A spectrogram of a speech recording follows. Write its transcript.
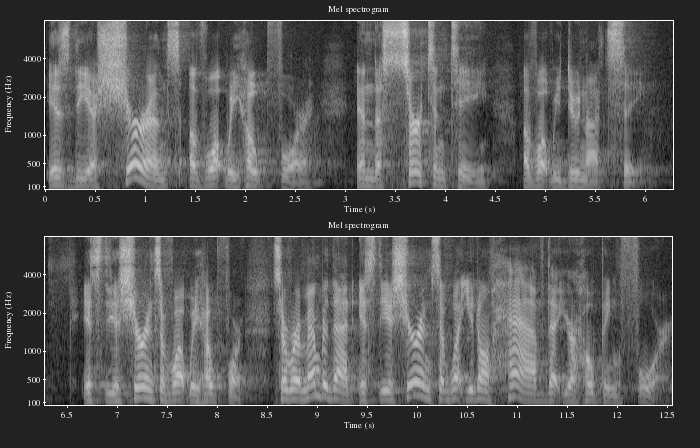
is the assurance of what we hope for and the certainty of what we do not see. It's the assurance of what we hope for. So remember that. It's the assurance of what you don't have that you're hoping for.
